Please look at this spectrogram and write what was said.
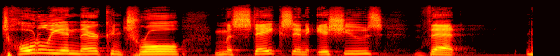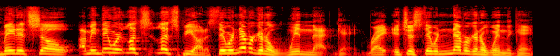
totally in their control mistakes and issues that made it so I mean they were let's let's be honest they were never going to win that game right it just they were never going to win the game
